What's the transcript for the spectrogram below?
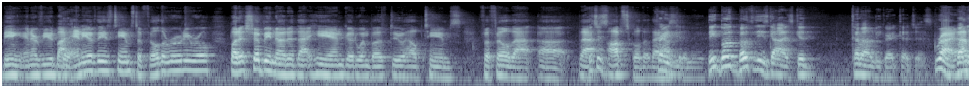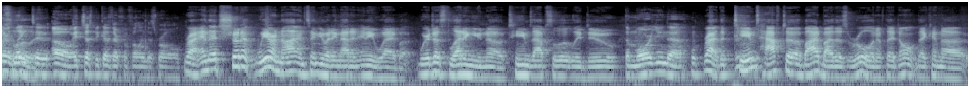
being interviewed by Correct. any of these teams to fill the Rooney rule, but it should be noted that he and Goodwin both do help teams fulfill that uh, that obstacle that they Crazy have. to me. The, both both of these guys could come out and be great coaches, Right, But they're linked to oh, it's just because they're fulfilling this role. Right, and it shouldn't. We are not insinuating that in any way, but we're just letting you know teams absolutely do. The more you know. Right, the teams have to abide by this rule, and if they don't, they can uh,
